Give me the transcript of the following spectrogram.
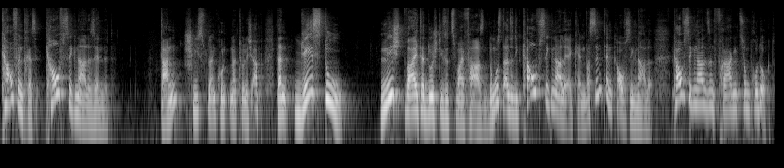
Kaufinteresse, Kaufsignale sendet, dann schließt du deinen Kunden natürlich ab. Dann gehst du nicht weiter durch diese zwei Phasen. Du musst also die Kaufsignale erkennen. Was sind denn Kaufsignale? Kaufsignale sind Fragen zum Produkt.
